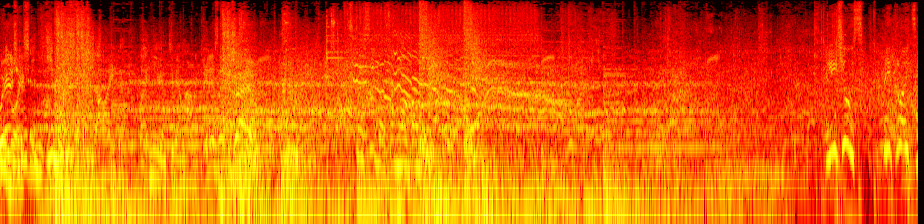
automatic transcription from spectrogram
Курильщик? Не бойся. Не бойся. Давай-ка, поднимем тебя на ноги. Перезаряжаю. Спасибо за мой помощь. Лечусь! Прикройте!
